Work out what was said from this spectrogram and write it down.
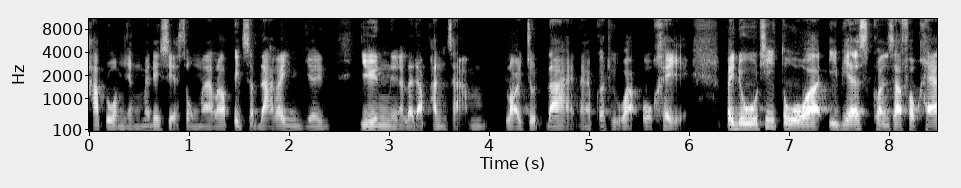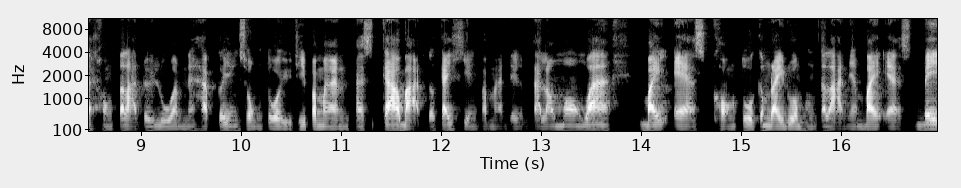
ภาพรวมยังไม่ได้เสียทรงมากแล้วปิดสัปดาห์ก็ยังยืนยืนเหนือระดับ1,300จุดได้นะครับก็ถือว่าโอเค ไปดูที่ตัว EPS Consensus Forecast ของตลาดโดยรวมนะครับก็ยังทรงตัวอยู่ที่ประมาณ 89 บาท ก็ใกล้เคียงประมาณเดิม แต่เรามองว่า bias ของตัวกำไรรวมของตลาดเนี่ย bias เบ้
